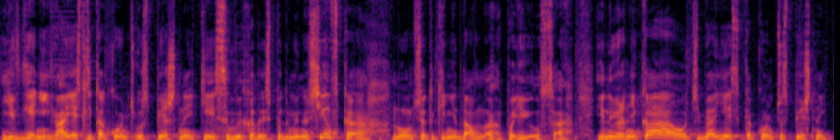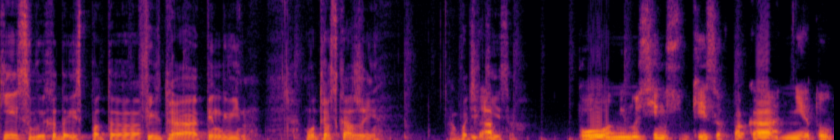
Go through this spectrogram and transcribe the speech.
Евгений, а есть ли какой-нибудь успешный кейс выхода из-под Минусинска? Ну, он все-таки недавно появился. И наверняка у тебя есть какой-нибудь успешный кейс выхода из-под э, фильтра «Пингвин». Вот расскажи об этих да. кейсах. По минусинусу кейсов пока нету,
